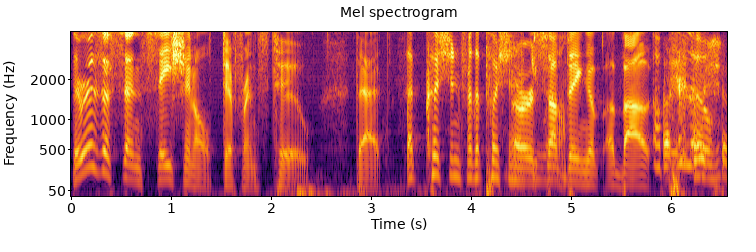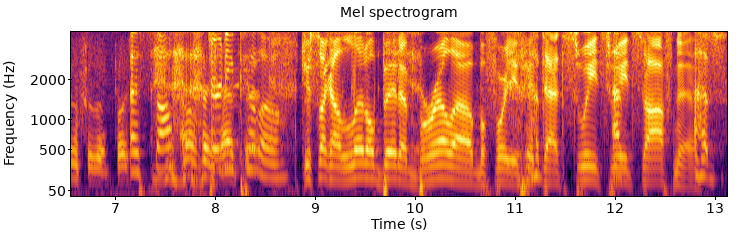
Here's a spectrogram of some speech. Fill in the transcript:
there is a sensational difference too. That A cushion for the pushing, if you or will. something about a pillow. Cushion for the. A soft, I don't think dirty pillow. just like a little bit of Brillo before you hit that sweet, sweet softness.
